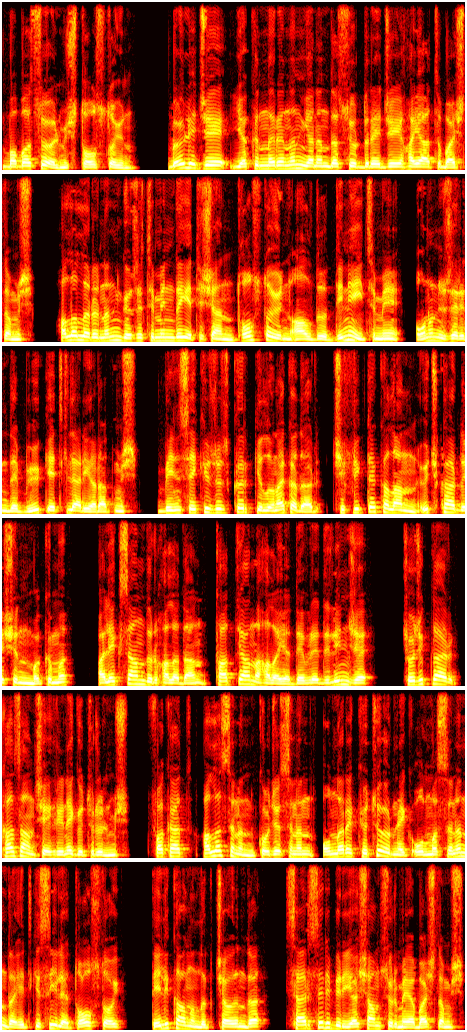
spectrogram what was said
babası ölmüş Tolstoy'un. Böylece yakınlarının yanında sürdüreceği hayatı başlamış. Halalarının gözetiminde yetişen Tolstoy'un aldığı din eğitimi onun üzerinde büyük etkiler yaratmış. 1840 yılına kadar çiftlikte kalan üç kardeşin bakımı Alexander haladan Tatyana halaya devredilince çocuklar Kazan şehrine götürülmüş. Fakat halasının kocasının onlara kötü örnek olmasının da etkisiyle Tolstoy delikanlılık çağında serseri bir yaşam sürmeye başlamış.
